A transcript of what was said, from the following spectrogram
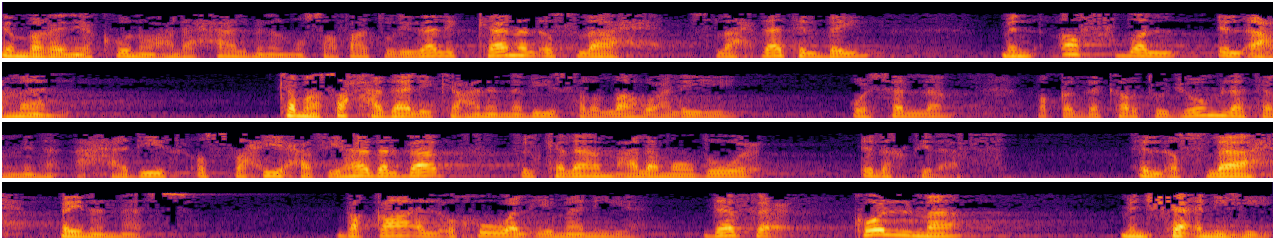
ينبغي أن يكونوا على حال من المصافات. ولذلك كان الإصلاح إصلاح ذات البين من أفضل الأعمال. كما صح ذلك عن النبي صلى الله عليه وسلم. وقد ذكرت جملة من أحاديث الصحيحة في هذا الباب في الكلام على موضوع الاختلاف الإصلاح بين الناس بقاء الأخوة الإيمانية دفع كل ما من شأنه.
